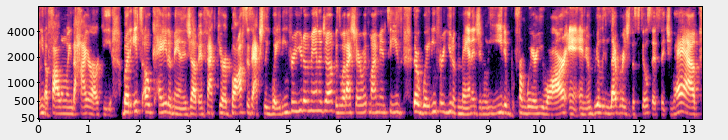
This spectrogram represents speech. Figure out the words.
you know following the hierarchy. But it's okay to manage up. In fact, your boss is actually waiting for you to manage up, is what I share with my mentees. They're waiting for you to manage and lead from where you are and, and really leverage the skill sets that you have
